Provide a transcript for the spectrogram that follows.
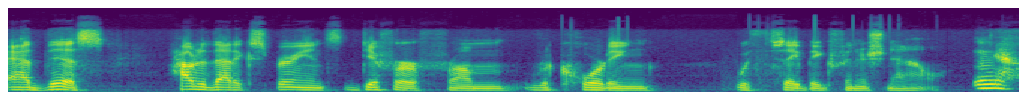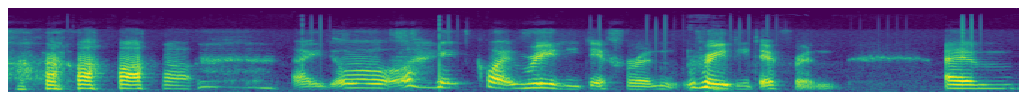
add this how did that experience differ from recording with say big finish now I, oh, it's quite really different, really different. Um,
